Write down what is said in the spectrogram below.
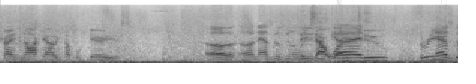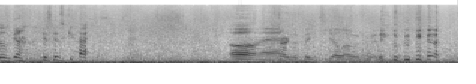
try and knock out a couple carriers. Oh, oh, Nazgul's gonna lose Takes out guys. one, two, three. Nazgul's gonna lose his guy. Oh man, starting to think TLO is winning.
